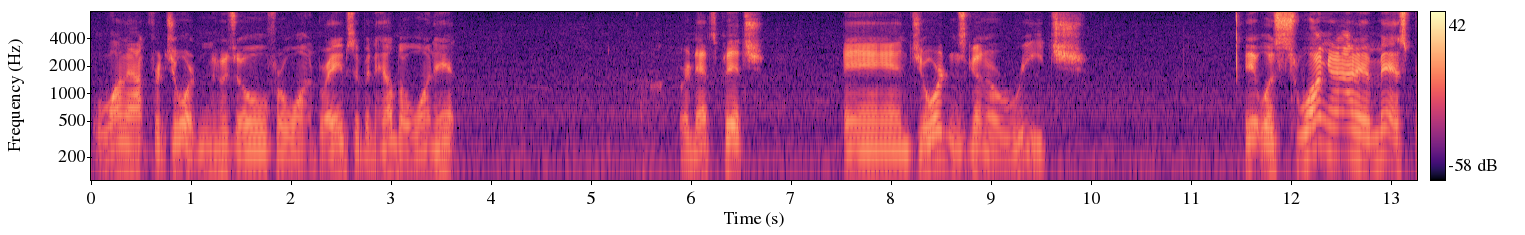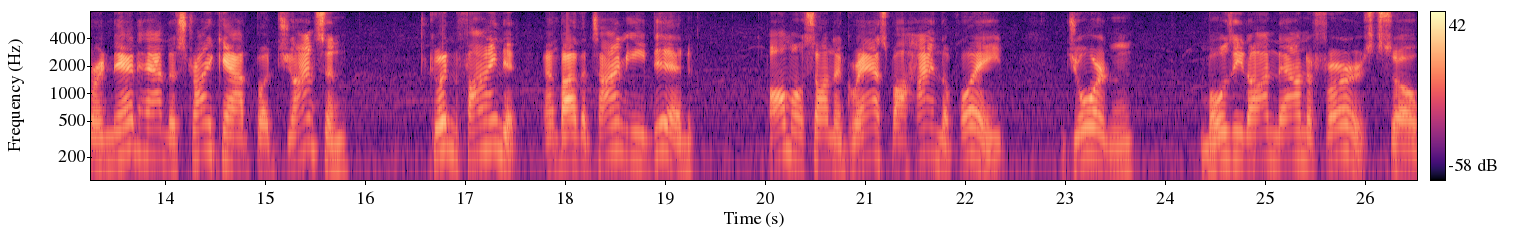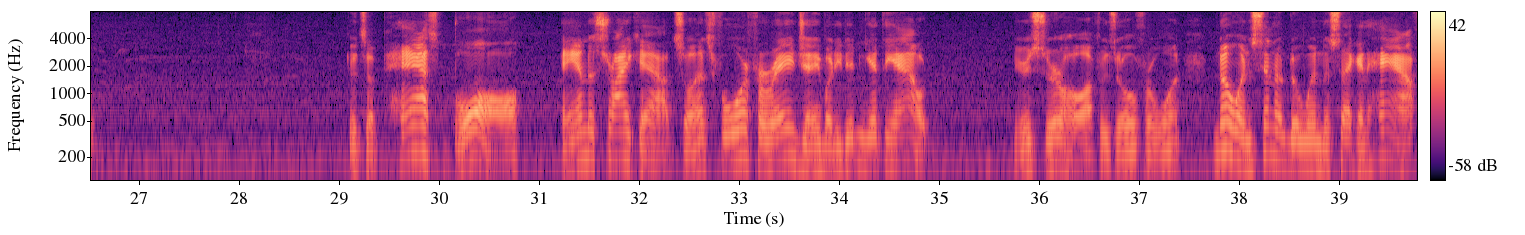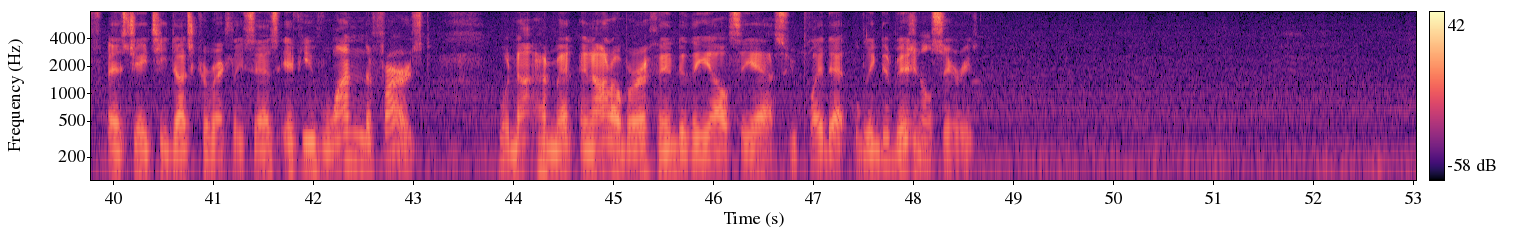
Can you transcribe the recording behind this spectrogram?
One out for Jordan, who's 0 for 1. Braves have been held to one hit. Burnett's pitch. And Jordan's going to reach. It was swung on and missed. Burnett had the strikeout, but Johnson couldn't find it. And by the time he did, almost on the grass behind the plate, Jordan moseyed on down to first. So it's a pass ball and a strikeout. So that's four for AJ, but he didn't get the out. Here's Surhoff, who's 0 for 1. No incentive to win the second half, as JT Dutch correctly says, if you've won the first. Would not have meant an auto berth into the LCS, who played that league divisional series.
